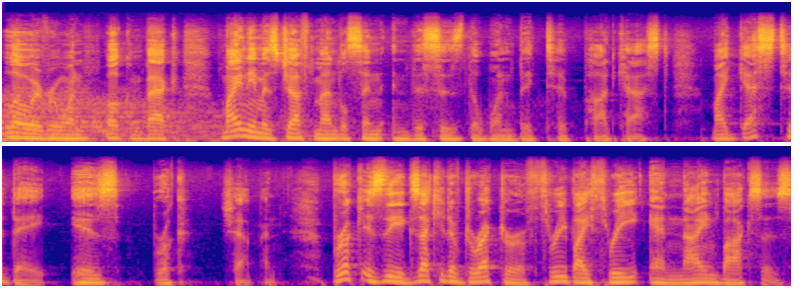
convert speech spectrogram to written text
Hello, everyone. Welcome back. My name is Jeff Mendelson, and this is the One Big Tip podcast. My guest today is Brooke Chapman. Brooke is the executive director of ThreeBy3 and 9 Boxes.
